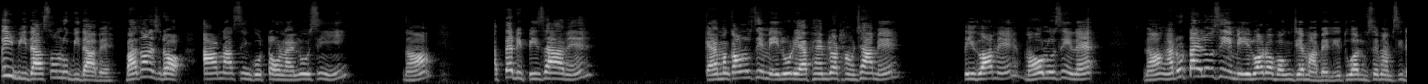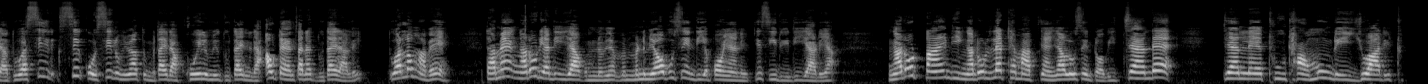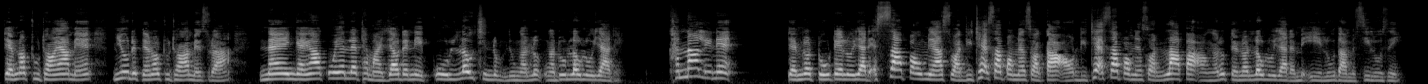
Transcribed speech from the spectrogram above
သိပြီးသားဆုံးလို့ပြီးသားပဲဘာကြောင့်လဲဆိုတော့အာနာစင်ကိုတော်လိုင်းလို့ရှိရင်နော်အသက်တွေပေးစားရမယ်ကံမကောင်းလို့ရှိရင်မေလို့တွေကဖမ်းပြီးတော့ထောင်ချမယ်တည်သွားမယ်မဟုတ်လို့ရှိရင်လည်းနော်ငါတို့တိုက်လို့ရှိရင်မေလို့တော့ဘုံကျဲမှာပဲလေ तू ကလူစိတ်မှမရှိတာ तू ကစစ်စစ်ကိုစစ်လိုမျိုးက तू မတိုက်တာခွေးလိုမျိုး तू တိုက်နေတာအောက်တန်တန်းနဲ့ तू တိုက်တာလေ तू ကလောက်မှာပဲဒါမဲ့ငါတို့တွေကဒီအရာကိုမနှမျောမနှမျောဘူးစင်ဒီအပေါ်ရန်နေပစ္စည်းတွေဒီအရာတွေကငါတို့တိုင်းပြည်ငါတို့လက်ထက်မှာပြန်ရောက်လို့စင်တော်ပြီကြံတဲ့ ပြန်လဲထူထောင်မှုတွေရွာတွေပြန်တော့ထူထောင်ရမယ်မြို့တွေပြန်တော့ထူထောင်ရမယ်ဆိုတာနိုင်ငံကကိုယ့်ရဲ့လက်ထက်မှာရောက်တဲ့နေ့ကိုလှုပ်ချင်လို့ငါလှုပ်ငါတို့လှုပ်လို့ရတယ်ခဏလေးနဲ့ပြန်ပြီးတော့တိုးတဲလို့ရတယ်အစပေါင်းများစွာဒီထက်အစပေါင်းများစွာကောင်းအောင်ဒီထက်အစပေါင်းများစွာလှပအောင်ငါတို့ပြန်တော့လှုပ်လို့ရတယ်မအေးလို့ဒါမစီလို့စင်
